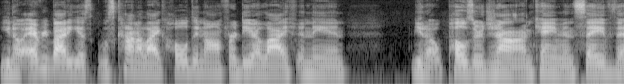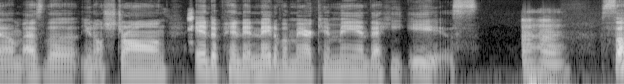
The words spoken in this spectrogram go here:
You know, everybody is was kind of like holding on for dear life, and then, you know, Poser John came and saved them as the you know strong, independent Native American man that he is. hmm So,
